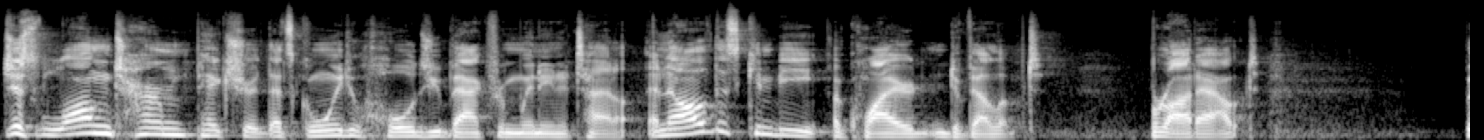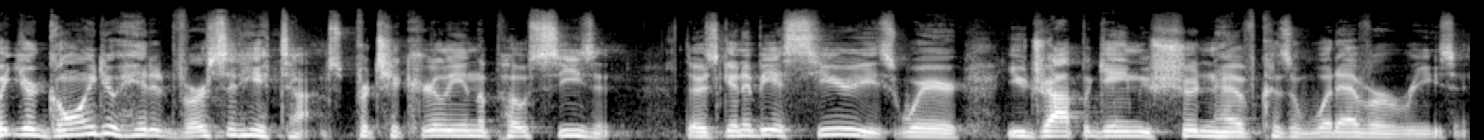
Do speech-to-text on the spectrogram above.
Just long-term picture that's going to hold you back from winning a title. And all of this can be acquired and developed brought out but you're going to hit adversity at times particularly in the postseason. There's going to be a series where you drop a game you shouldn't have because of whatever reason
